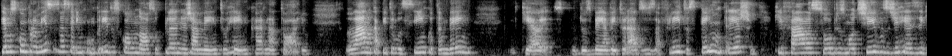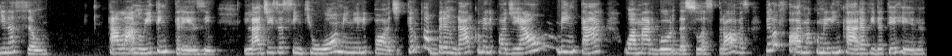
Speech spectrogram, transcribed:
temos compromissos a serem cumpridos com o nosso planejamento reencarnatório. Lá no capítulo 5 também, que é dos bem-aventurados os aflitos, tem um trecho que fala sobre os motivos de resignação. Está lá no item 13. E lá diz assim que o homem ele pode tanto abrandar como ele pode aumentar o amargor das suas provas pela forma como ele encara a vida terrena.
